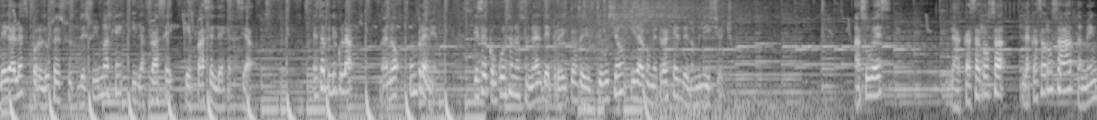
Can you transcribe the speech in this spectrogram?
legales por el uso de su, imagen y la frase que pase el desgraciado. Esta película ganó un premio, que es el Concurso Nacional de Proyectos de Distribución y Largometraje de 2018. A su vez, la Casa, Rosa, la Casa Rosada también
